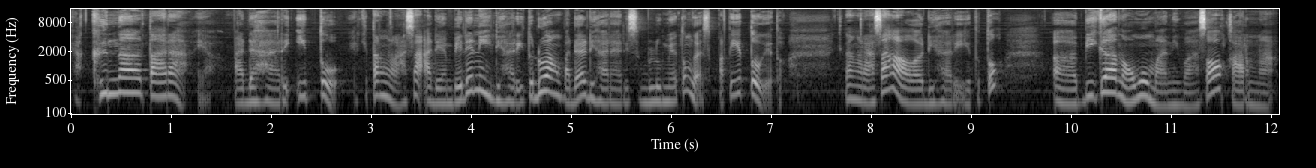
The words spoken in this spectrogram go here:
Ya 그날따라 ya pada hari itu ya, kita ngerasa ada yang beda nih di hari itu doang padahal di hari-hari sebelumnya tuh nggak seperti itu gitu. Kita ngerasa kalau di hari itu tuh eh, 비가 너무 많이 와서 karena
